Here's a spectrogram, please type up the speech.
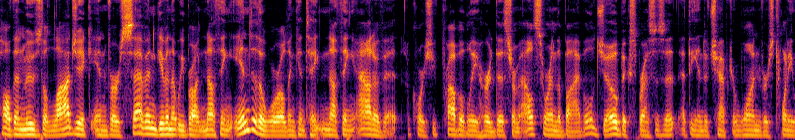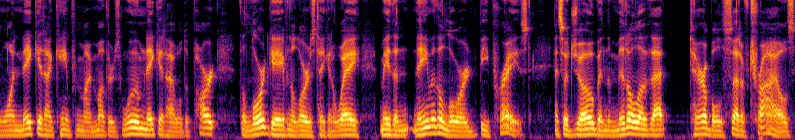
Paul then moves to logic in verse 7 given that we brought nothing into the world and can take nothing out of it. Of course, you've probably heard this from elsewhere in the Bible. Job expresses it at the end of chapter 1, verse 21 Naked I came from my mother's womb, naked I will depart. The Lord gave, and the Lord has taken away. May the name of the Lord be praised. And so, Job, in the middle of that terrible set of trials,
